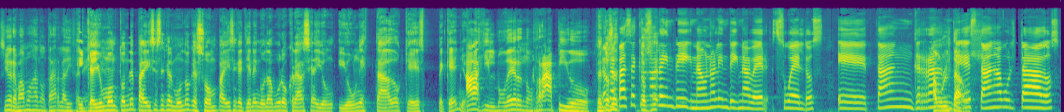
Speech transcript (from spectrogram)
Señores, vamos a notar la Y diferencia. que hay un montón de países en el mundo que son países que tienen una burocracia y un, y un Estado que es pequeño. ágil, moderno, rápido. lo que pasa es que entonces- uno le indigna, uno le indigna ver sueldos eh, tan grandes, Abultados. tan abultados.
